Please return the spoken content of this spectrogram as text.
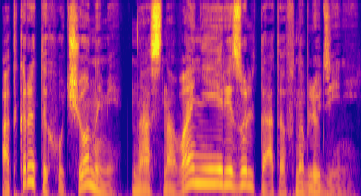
открытых учеными на основании результатов наблюдений.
